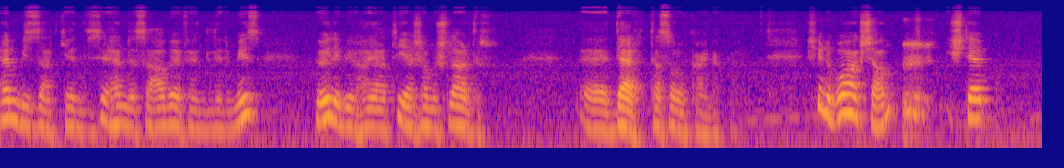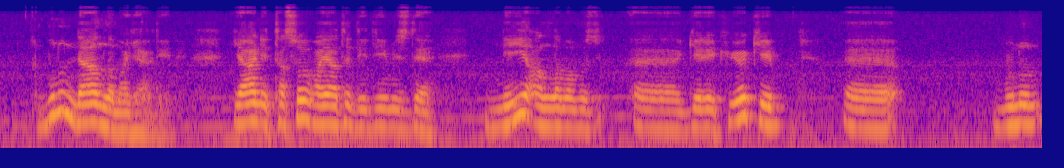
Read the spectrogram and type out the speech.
Hem bizzat kendisi hem de sahabe efendilerimiz böyle bir hayatı yaşamışlardır e, der tasavvuf kaynakları. Şimdi bu akşam işte bunun ne anlama geldiğini, yani tasavvuf hayatı dediğimizde neyi anlamamız e, gerekiyor ki e, bunun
